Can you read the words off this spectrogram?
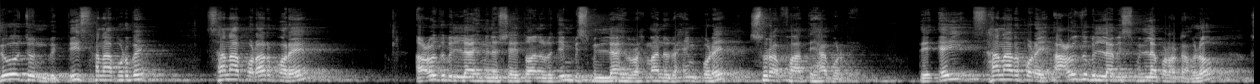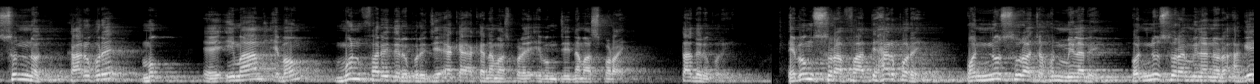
দুজন ব্যক্তি সানা পড়বে। সানা পড়ার পরে আউদুবিল্লাহ বিসমিল্লাহ রহমান রহিম পড়ে সুরা ফাতেহা পড়বে। তো এই সানার পরে আউদুবিল্লাহ বিসমিল্লাহ পড়াটা হলো সুন্নত। কার উপরে? ইমাম এবং মুনফারিদের উপরে যে একা একা নামাজ পড়ে এবং যে নামাজ পড়ায়, তাদের উপরে। এবং সুরা ফাতেহার পরে অন্য সুরা যখন মিলাবে অন্য সুরা মিলানোর আগে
